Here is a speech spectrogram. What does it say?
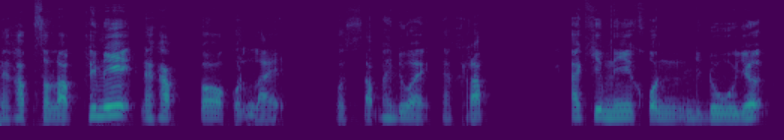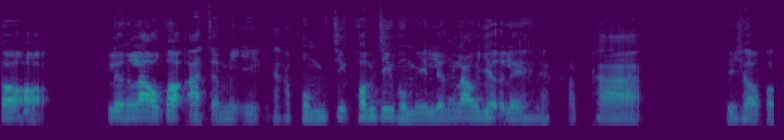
นะครับสำหรับคลิปนี้นะครับ ก็กดไลค์กดซับให้ด้วยนะครับ ถ้าคลิปนี้คนดูเยอะก็เรื่องเล่าก็อาจจะมีอีกนะครับ ผมความจริงผมมีเรื่องเล่าเยอะเลยนะครับ ถ้าที่ชอบก็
